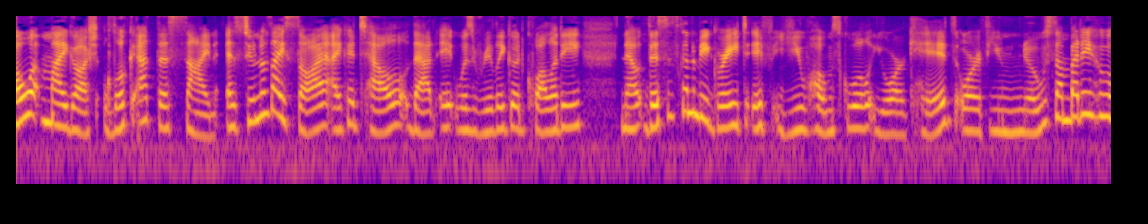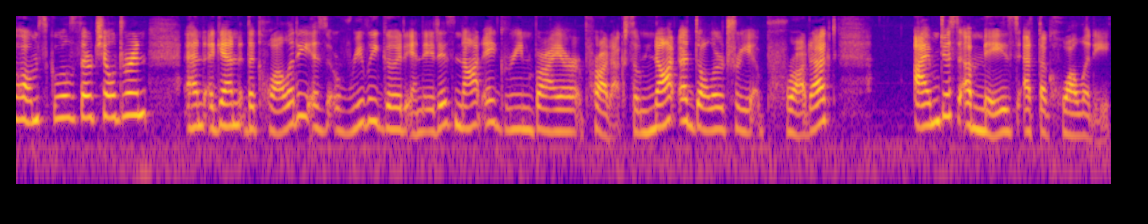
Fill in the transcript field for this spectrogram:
Oh my gosh, look at this sign. As soon as I saw it, I could tell that it was really good quality. Now, this is going to be great if you homeschool your kids or if you know somebody who homeschools their children. And again, the quality is really good and it is not a Greenbrier product. So, not a Dollar Tree product. I'm just amazed at the quality.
